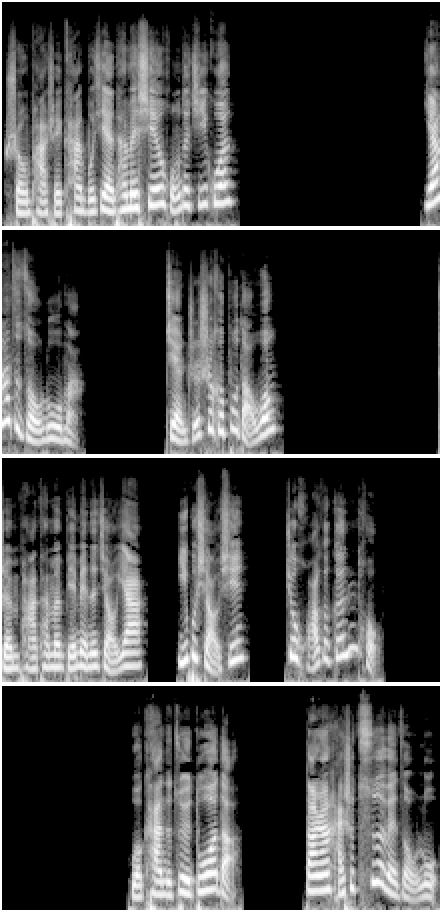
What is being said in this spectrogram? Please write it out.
生怕谁看不见它们鲜红的机关。鸭子走路嘛，简直是个不倒翁，真怕它们扁扁的脚丫一不小心就滑个跟头。我看的最多的，当然还是刺猬走路，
